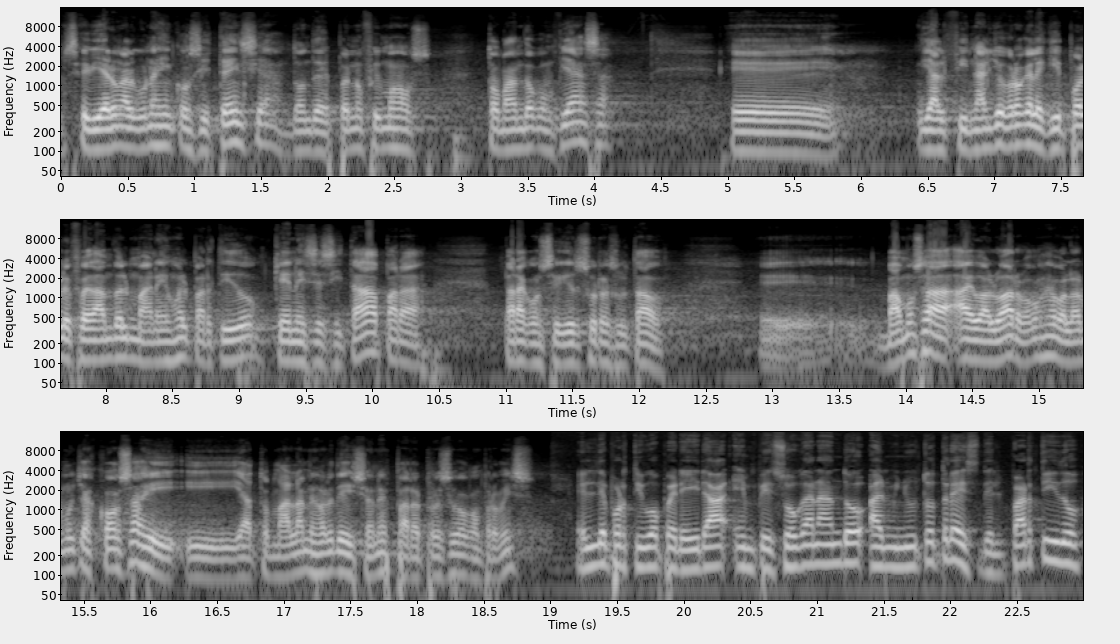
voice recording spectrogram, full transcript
se vieron algunas inconsistencias, donde después nos fuimos tomando confianza. Eh, y al final yo creo que el equipo le fue dando el manejo al partido que necesitaba para, para conseguir su resultado. Eh, vamos a, evaluar, vamos a evaluar muchas cosas y, a tomar las mejores decisiones para el próximo compromiso. El Deportivo Pereira empezó ganando al minuto 3 del partido,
